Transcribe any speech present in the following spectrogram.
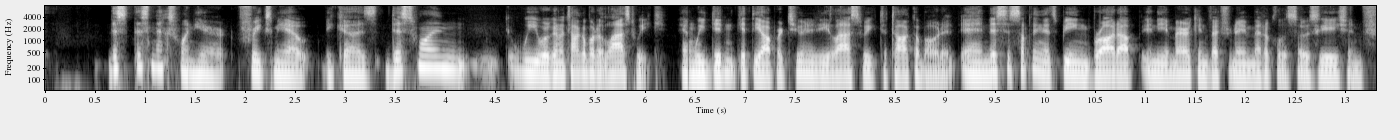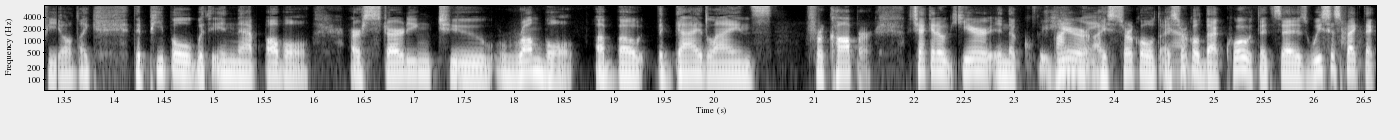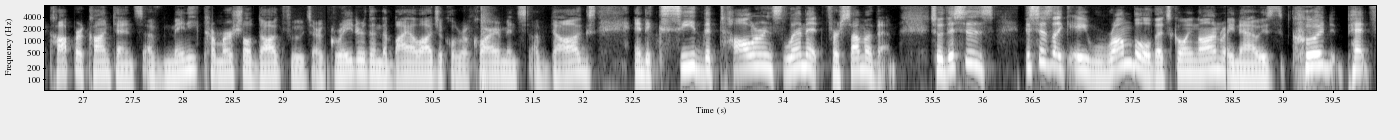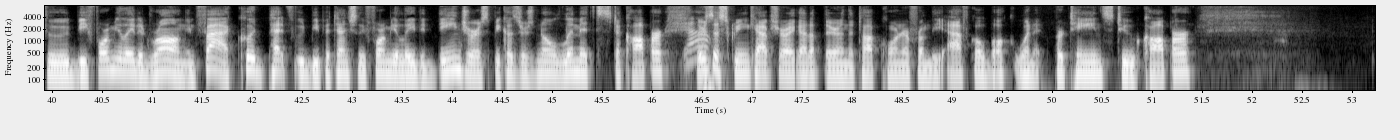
this this next one here freaks me out because this one we were going to talk about it last week and we didn't get the opportunity last week to talk about it. And this is something that's being brought up in the American Veterinary Medical Association field. Like the people within that bubble are starting to rumble about the guidelines for copper. Check it out here in the here Finally. I circled I circled that quote that says we suspect that copper contents of many commercial dog foods are greater than the biological requirements of dogs and exceed the tolerance limit for some of them. So this is this is like a rumble that's going on right now is could pet food be formulated wrong? In fact, could pet food be potentially formulated dangerous because there's no limits to copper? Yeah. There's a screen capture I got up there in the top corner from the AAFCO book when it pertains to copper.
